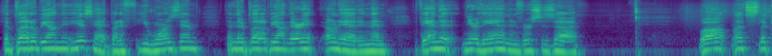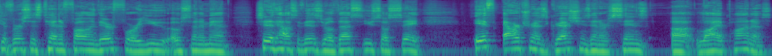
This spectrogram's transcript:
the blood will be on his head. But if he warns them, then their blood will be on their own head. And then at the end, of, near the end, in verses, uh, well, let's look at verses 10 and following. Therefore, you, O Son of Man, say to the house of Israel, thus you shall say, if our transgressions and our sins uh, lie upon us,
